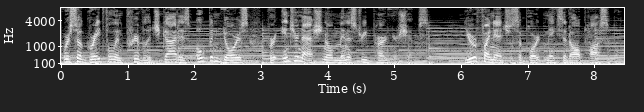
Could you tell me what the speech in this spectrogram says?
We're so grateful and privileged God has opened doors for international ministry partnerships. Your financial support makes it all possible.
